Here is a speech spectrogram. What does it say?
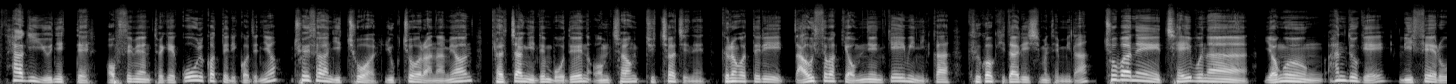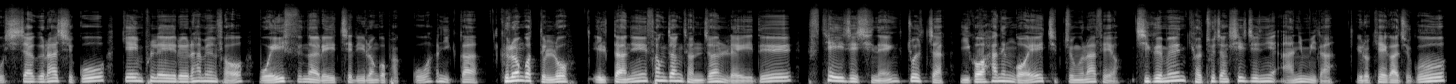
사기 유닛들 없으면 되게 꼬울 것들 있거든요. 최소한 2초월, 6초월 안 하면 결장이든 뭐든 엄청 뒤처지는 그런 것들이 나올 수밖에 없는 게임이니까 그거 기다리시면 됩니다. 초반에 제이브나 영웅 한두 개 리세로 시작을 하시고 게임 플레이를 하면서 뭐 에이스나 레이첼 이런 거 받고 하니까 그런 것들로 일단은 성장 전전 레이드 스테이지 진행 쫄짝 이거 하는 거에 집중을 하세요. 지금은 결투장 시즌이 아닙니다. 이렇게 해가지고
